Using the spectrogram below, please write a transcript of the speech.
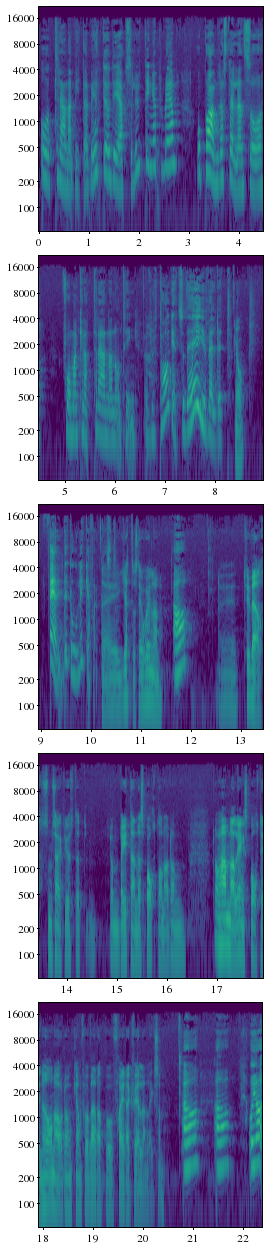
och tränar bitarbete och det är absolut inga problem. Och på andra ställen så får man knappt träna någonting överhuvudtaget. Så det är ju väldigt, ja väldigt olika det faktiskt. är jättestor skillnad. Ja, Det är tyvärr som sagt just att de bitande sporterna de, de hamnar längst bort i en hörna och de kan få vara där på fredagskvällen liksom. Ja, ja. Och jag,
